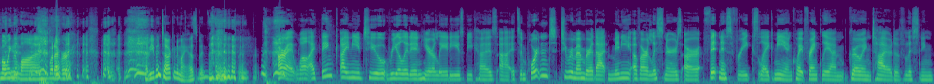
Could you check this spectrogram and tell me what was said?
mowing yeah. the lawn, whatever. Have you been talking to my husband? All right. Well, I think I need to reel it in here, ladies, because uh, it's important to remember that many of our listeners are fitness freaks like me. And quite frankly, I'm growing tired of listening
